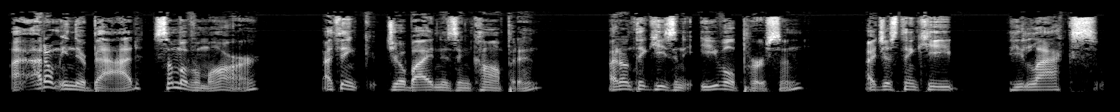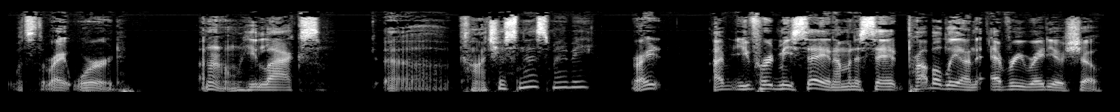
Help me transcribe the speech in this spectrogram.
I, I don't mean they're bad. Some of them are. I think Joe Biden is incompetent. I don't think he's an evil person. I just think he he lacks what's the right word? I don't know. He lacks uh, consciousness, maybe. Right? I've, you've heard me say, and I'm going to say it probably on every radio show.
